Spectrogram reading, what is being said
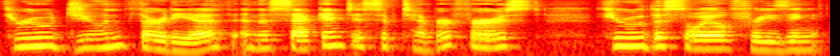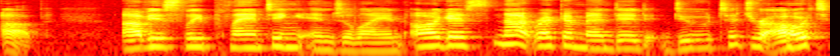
through June 30th, and the second is September 1st through the soil freezing up. Obviously, planting in July and August, not recommended due to drought.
